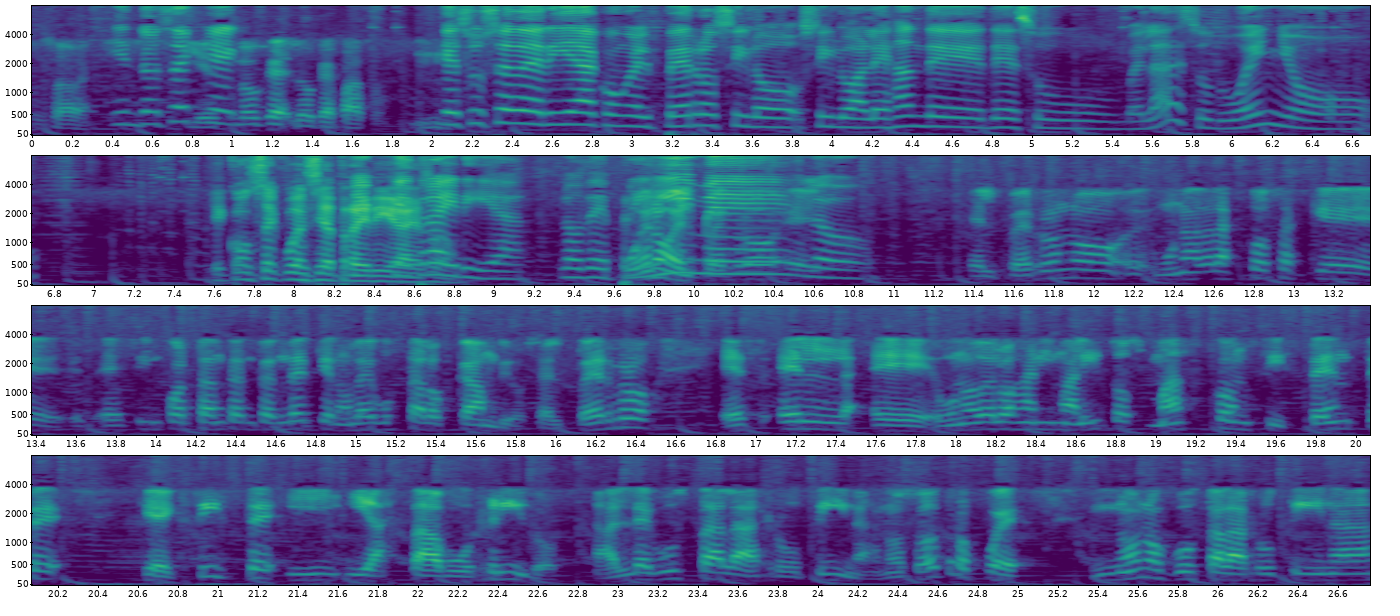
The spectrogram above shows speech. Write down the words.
tú sabes. Y entonces, Y ¿qué, es lo que, lo que pasa. ¿qué sucedería con el perro si lo, si lo alejan de, de su, ¿verdad? De su dueño. ¿Qué consecuencia traería ¿Qué eso? traería? ¿Lo Bueno, el deprime? perro, lo... el perro no, una de las cosas que es importante entender que no le gusta los cambios. El perro es el eh, uno de los animalitos más consistentes que existe y, y hasta aburrido. A él le gusta la rutina. Nosotros pues no nos gusta la rutina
